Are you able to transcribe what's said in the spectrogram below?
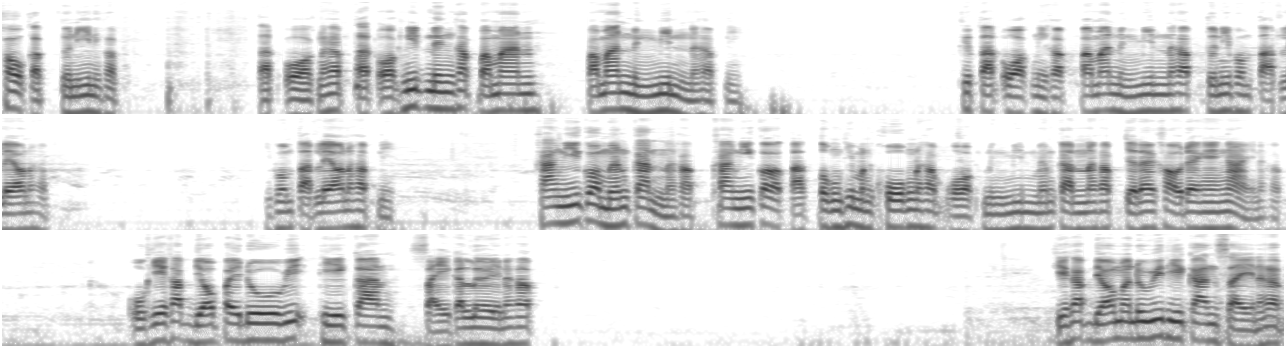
เข้ากับตัวนี้นี่ครับ ตัดออกนะครับ ตัดออกนิดนึงครับ ประมาณประมาณหนึ่งมิลนะครับนี่ คือตัดออกนี่ครับ ประมาณหนึ่งมิลนะครับ ตัวนี้ผมตัดแล้วนะครับ นี่ผมตัดแล้วนะครับนี่ ข้างนี้ก็เหมือนกันนะครับ ข้างนี้ก็ตัดตรงที่มันโค้งนะครับ ออกหนึ่งมิลเหมือนกันนะครับ จะได้เข้าได้ง่าย ๆนะครับ โอเคครับ เดี๋ยวไปดูวิธีการใส่กันเลยนะครับโอเคครับ เดี๋ยวมาดูวิธีการใส่นะครับ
